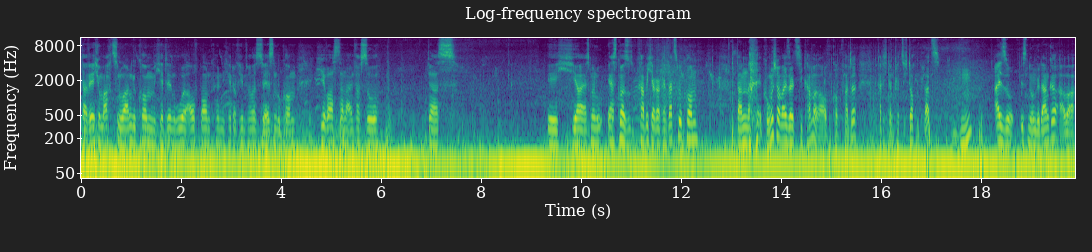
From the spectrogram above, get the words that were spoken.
Da wäre ich um 18 Uhr angekommen, ich hätte in Ruhe aufbauen können, ich hätte auf jeden Fall was zu essen bekommen. Hier war es dann einfach so, dass ich, ja, erstmal, erstmal habe ich ja gar keinen Platz bekommen. Dann, komischerweise, als ich die Kamera auf dem Kopf hatte, hatte ich dann plötzlich doch einen Platz. Mhm. Also, ist nur ein Gedanke, aber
